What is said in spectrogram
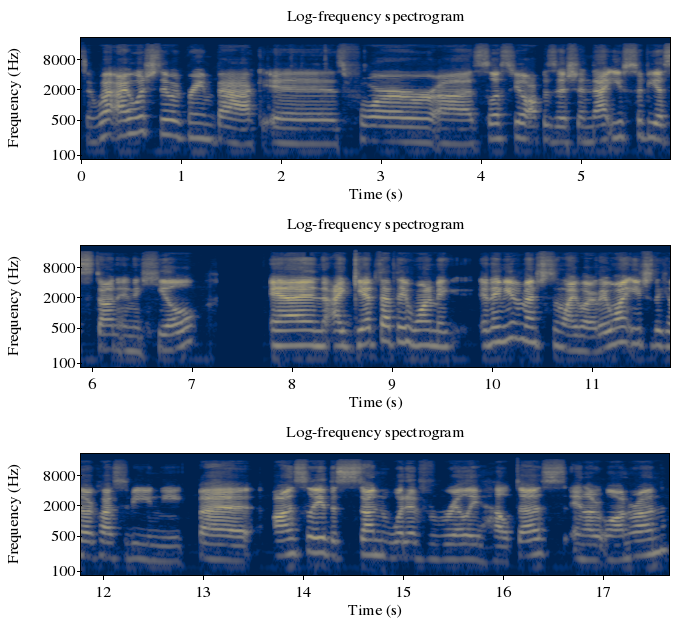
So what I wish they would bring back is for uh, Celestial Opposition. That used to be a stun and a heal, and I get that they want to make. And they've even mentioned in Live they want each of the healer classes to be unique. But honestly, the stun would have really helped us in the long run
